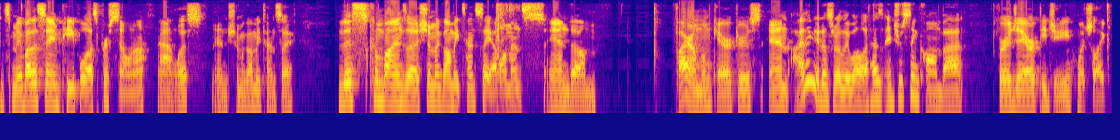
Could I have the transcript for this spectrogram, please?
It's made by the same people as Persona, Atlus, and Shin Megami Tensei. This combines uh, Shin Megami Tensei elements and um, Fire Emblem characters, and I think it does really well. It has interesting combat for a JRPG, which like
